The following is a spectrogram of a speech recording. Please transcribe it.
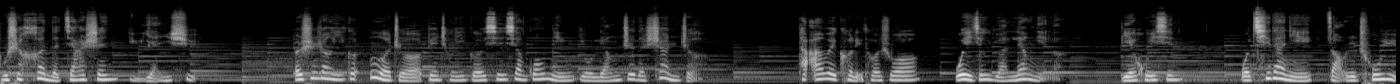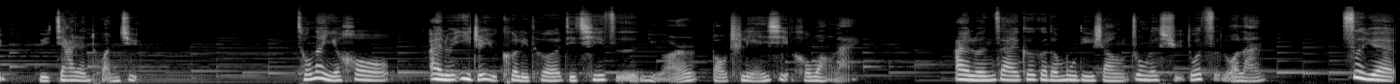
不是恨的加深与延续，而是让一个恶者变成一个心向光明、有良知的善者。他安慰克里特说：“我已经原谅你了，别灰心，我期待你早日出狱，与家人团聚。”从那以后。艾伦一直与克里特及妻子、女儿保持联系和往来。艾伦在哥哥的墓地上种了许多紫罗兰。四月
